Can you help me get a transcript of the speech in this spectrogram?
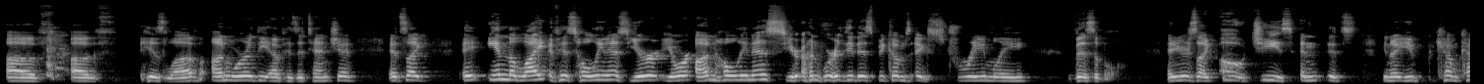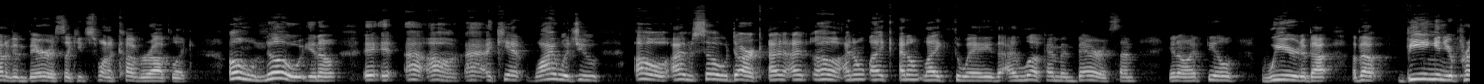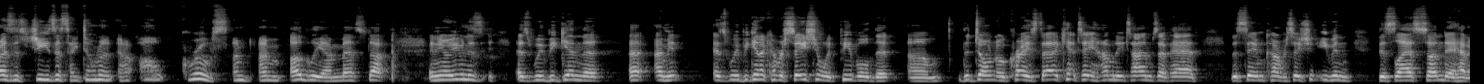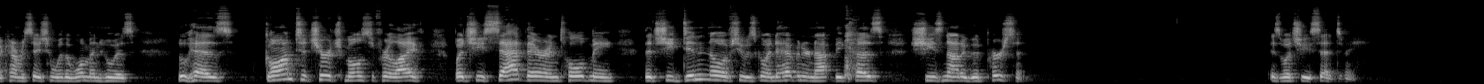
of of his love, unworthy of his attention. It's like in the light of his holiness, your your unholiness, your unworthiness becomes extremely visible. And you're just like, oh, geez. And it's, you know, you become kind of embarrassed. Like you just want to cover up, like, oh, no, you know, it, it, uh, oh, I can't. Why would you? Oh, I'm so dark. I, I, oh, I don't like, I don't like the way that I look. I'm embarrassed. I'm, you know, I feel weird about about being in your presence, Jesus. I don't. Know. Oh, gross. I'm I'm ugly. I'm messed up. And you know, even as as we begin the, uh, I mean, as we begin a conversation with people that um, that don't know Christ, I can't tell you how many times I've had the same conversation. Even this last Sunday, I had a conversation with a woman who is who has gone to church most of her life, but she sat there and told me that she didn't know if she was going to heaven or not because she's not a good person is what she said to me.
